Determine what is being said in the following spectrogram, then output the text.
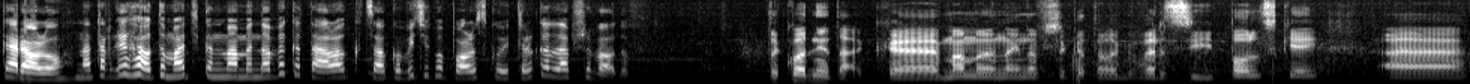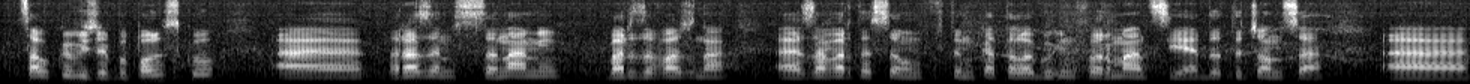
Karolu, na targach Automaticon mamy nowy katalog całkowicie po polsku i tylko dla przewodów. Dokładnie tak. E, Mamy najnowszy katalog w wersji polskiej, e, całkowicie po polsku, razem z cenami. Bardzo ważne, e, zawarte są w tym katalogu informacje dotyczące e,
